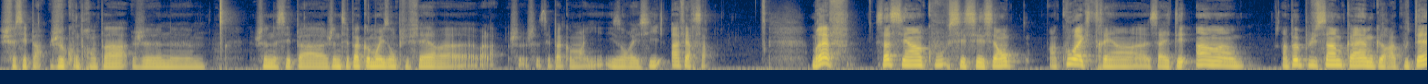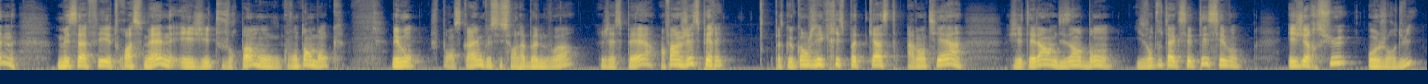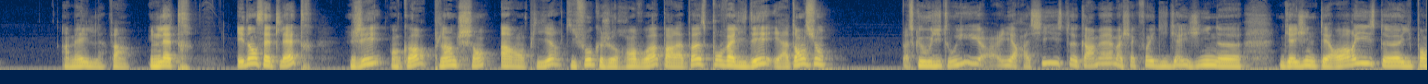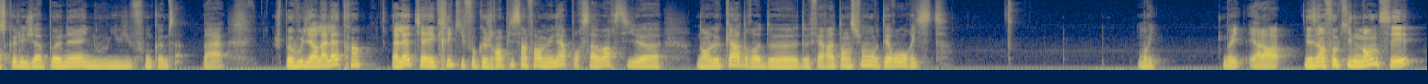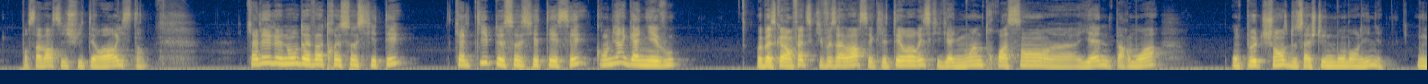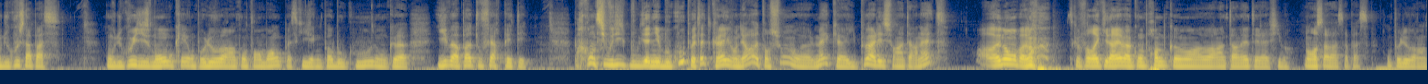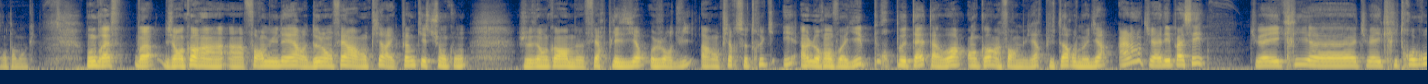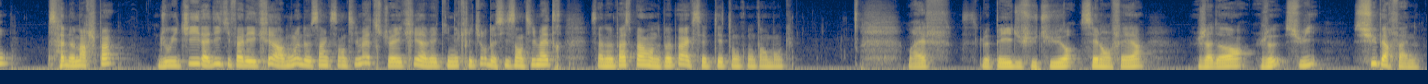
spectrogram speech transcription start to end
Je sais pas, je comprends pas, je ne... Je ne sais pas, je ne sais pas comment ils ont pu faire, euh, voilà, je ne sais pas comment ils, ont réussi à faire ça. Bref, ça c'est un coup, c'est un court extrait, hein. ça a été un, un peu plus simple quand même que Rakuten, mais ça fait trois semaines et j'ai toujours pas mon compte en banque. Mais bon, je pense quand même que c'est sur la bonne voie, j'espère. Enfin, j'espérais. Parce que quand j'ai écrit ce podcast avant-hier, j'étais là en me disant, bon, ils ont tout accepté, c'est bon. Et j'ai reçu aujourd'hui un mail, enfin une lettre. Et dans cette lettre, j'ai encore plein de champs à remplir qu'il faut que je renvoie par la poste pour valider. Et attention, parce que vous dites, oui, il est raciste quand même, à chaque fois il dit gaijin, euh, terroriste, euh, il pense que les Japonais nous, font comme ça. Bah, je peux vous lire la lettre. Hein. La lettre, il y a écrit qu'il faut que je remplisse un formulaire pour savoir si, euh, dans le cadre de, de, faire attention aux terroristes. Oui. Oui. Et alors, les infos qu'il demande, c'est pour savoir si je suis terroriste. Hein. Quel est le nom de votre société? Quel type de société c'est? Combien gagnez-vous? Oui, parce qu'en fait, ce qu'il faut savoir, c'est que les terroristes qui gagnent moins de 300 euh, yens par mois ont peu de chances de s'acheter une bombe en ligne. Donc, du coup, ça passe. Donc, du coup, ils disent bon, ok, on peut lui ouvrir un compte en banque parce qu'il gagne pas beaucoup. Donc, euh, il va pas tout faire péter. Par contre, si vous dites que vous gagnez beaucoup, peut-être que là, ils vont dire oh, attention, euh, le mec, il peut aller sur Internet. Ah non, bah non, parce qu'il faudrait qu'il arrive à comprendre comment avoir Internet et la fibre. Non, ça va, ça passe. On peut lui ouvrir un compte en banque. Donc bref, voilà, j'ai encore un, un formulaire de l'enfer à remplir avec plein de questions cons je vais encore me faire plaisir aujourd'hui à remplir ce truc et à le renvoyer pour peut-être avoir encore un formulaire plus tard ou me dire ah non tu as dépassé, tu as écrit, euh, tu as écrit trop gros, ça ne marche pas. Juichi, il a dit qu'il fallait écrire à moins de 5 cm. Tu as écrit avec une écriture de 6 cm. Ça ne passe pas, on ne peut pas accepter ton compte en banque. Bref, le pays du futur, c'est l'enfer. J'adore, je suis super fan.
